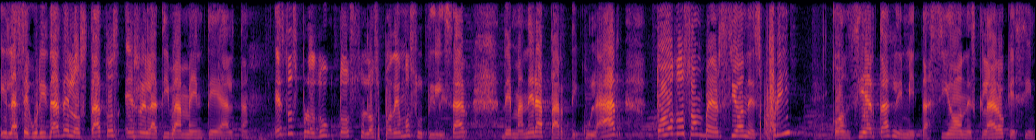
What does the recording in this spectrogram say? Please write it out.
y la seguridad de los datos es relativamente alta. Estos productos los podemos utilizar de manera particular. Todos son versiones free con ciertas limitaciones, claro que sí.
